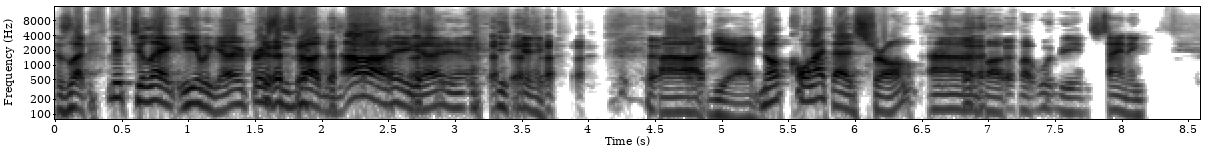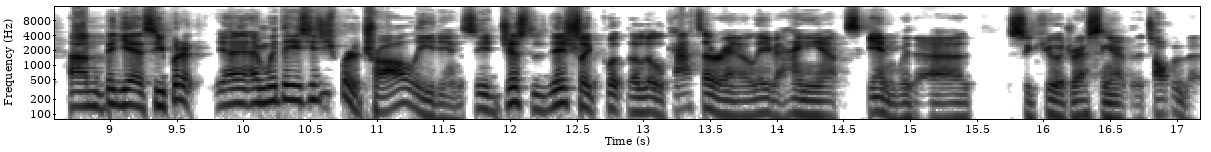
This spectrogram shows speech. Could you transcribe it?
It's like lift your leg. Here we go. Press this button. Oh, there you go. Yeah, yeah. Uh, yeah. not quite that strong, uh, but but would be entertaining. Um, but yeah, so you put it, yeah, and with these, you just put a trial lead in. So you just literally put the little catheter in and leave it hanging out the skin with a secure dressing over the top of it.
